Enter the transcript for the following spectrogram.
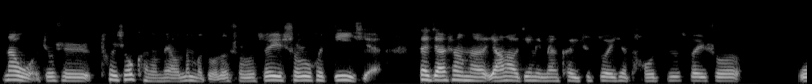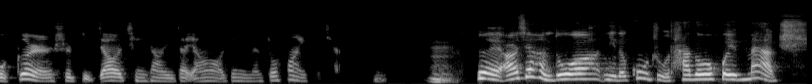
那我就是退休可能没有那么多的收入，所以收入会低一些。再加上呢，养老金里面可以去做一些投资，所以说，我个人是比较倾向于在养老金里面多放一些钱。嗯，对，而且很多你的雇主他都会 match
